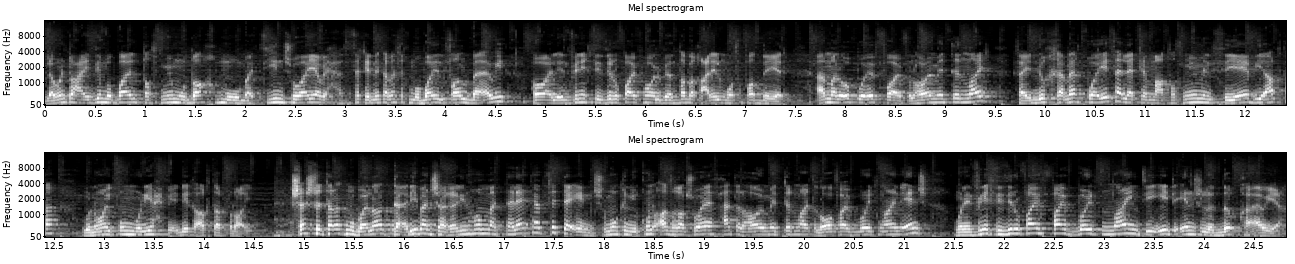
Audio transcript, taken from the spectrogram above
لو أنتوا عايزين موبايل تصميمه ضخم ومتين شوية ويحسسك إن أنت ماسك موبايل صلب قوي هو ال Infinix Zero 5 هو اللي بينطبق عليه المواصفات ديت. أما ال OPPO F5 وال Huawei Mate 10 Lite فيدوك خامات كويسة لكن مع تصميم انسيابي أكتر وإن هو يكون مريح في إيديك أكتر في رأيي. شاشة الثلاث موبايلات تقريبا شغالين هم الثلاثه ب 6 إنش. ممكن يكون أصغر شوية في حالة ال Huawei Mate 10 Lite اللي هو 5.9 inch وال Infinix Zero 5 5.98 إنش للدقة قوي يعني.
